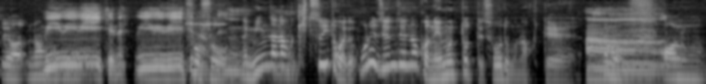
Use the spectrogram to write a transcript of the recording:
いやなんかウィーウィーウィーってね。ウィーウィーウィーってそうそう、なるねでみんななんかきついとかで、俺全然なんか眠っとってそうでもなくて。でもあの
